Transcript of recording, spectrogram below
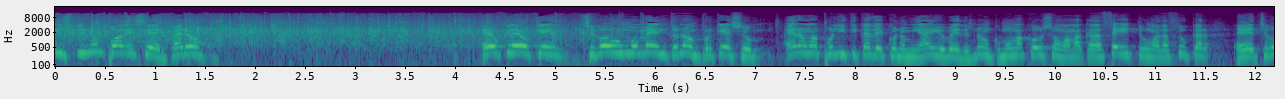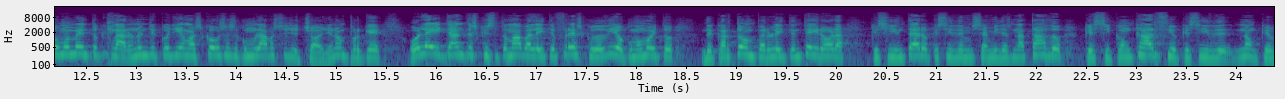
Disto non pode ser, pero... Eu creo que chegou un momento, non, porque eso era unha política de economía, aí o vedes, non? Como unha cousa, unha marca de aceite, unha de azúcar, eh, chegou un momento que, claro, non lle collían as cousas, acumulábase o chollo, non? Porque o leite, antes que se tomaba leite fresco do día, como moito de cartón, pero leite inteiro, ora, que si entero, que si de semidesnatado, que si con calcio, que si de... non, que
